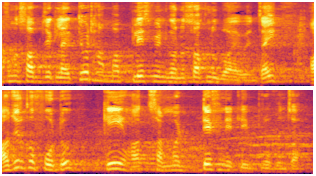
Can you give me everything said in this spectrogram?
आफ्नो सब्जेक्टलाई त्यो ठाउँमा प्लेसमेन्ट गर्न सक्नुभयो भने चाहिँ हजुरको फोटो केही हदसम्म डेफिनेटली इम्प्रुभ हुन्छ।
